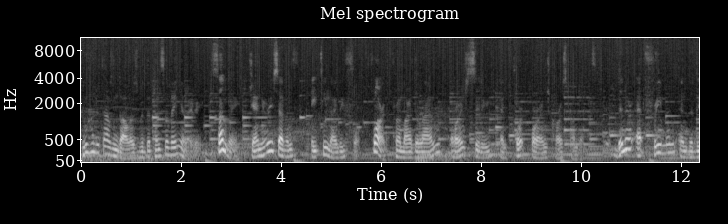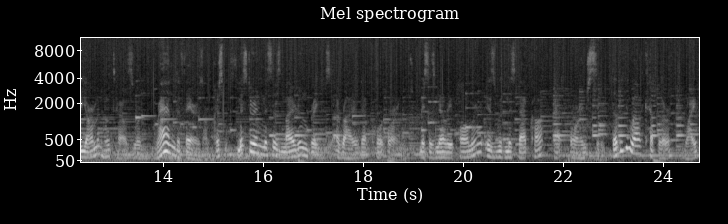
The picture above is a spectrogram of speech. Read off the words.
$200,000 with the Pennsylvania Lady. Sunday, January 7th, 1894. Florida, from our DeLand, Orange City, and Port Orange correspondents. Dinner at Freeman and the DeArmond hotels were grand affairs on Christmas. Mr. and Mrs. Myron Briggs arrived at Port Orange. Mrs. Nellie Palmer is with Miss Babcock at Orange City. W.L. Kepler, wife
